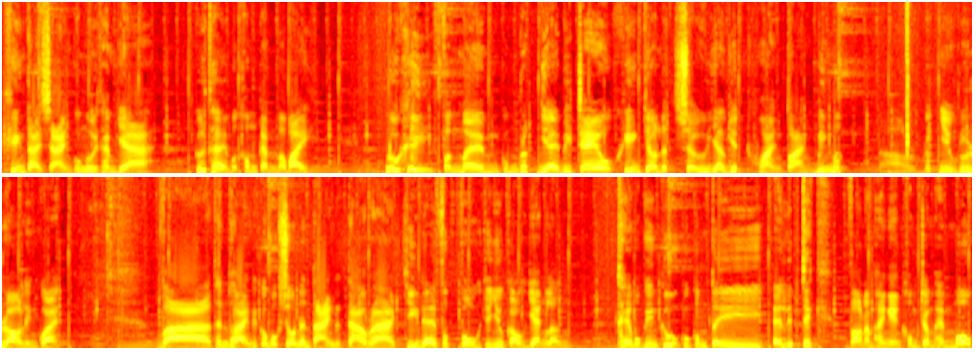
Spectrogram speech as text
khiến tài sản của người tham gia cứ thế mà không cánh mà bay. Đôi khi phần mềm cũng rất dễ bị treo khiến cho lịch sử giao dịch hoàn toàn biến mất. Đó, rất nhiều rủi ro liên quan và thỉnh thoảng thì có một số nền tảng được tạo ra chỉ để phục vụ cho nhu cầu gian lận Theo một nghiên cứu của công ty Elliptic vào năm 2021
